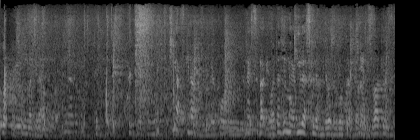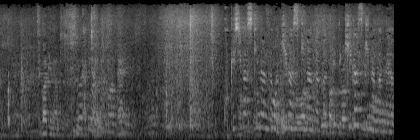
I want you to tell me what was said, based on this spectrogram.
になってます木が好きなんですよねこういうね椿私も木が好きなんだよすごく。だから椿なんですね椿なんてすぐ買っちゃうんですよ。ねこけしが好きなんだか木が好きなんだかって言って木が好きな方やっ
